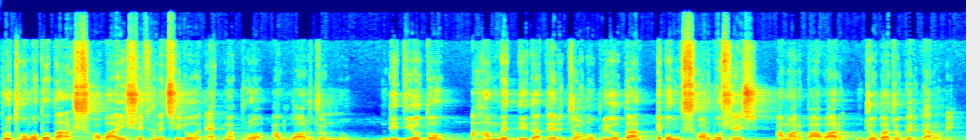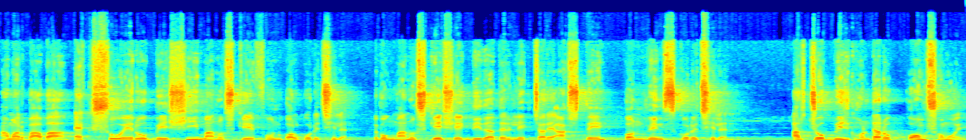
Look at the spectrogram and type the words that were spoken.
প্রথমত তারা সবাই সেখানে ছিল একমাত্র আল্লাহর জন্য। দ্বিতীয়ত, আহমেদ দিদাতের জনপ্রিয়তা এবং সর্বশেষ আমার বাবার যোগাযোগের কারণে। আমার বাবা একশো এরও বেশি মানুষকে ফোন কল করেছিলেন এবং মানুষকে শেখ দিদাতের লেকচারে আসতে কনভিন্স করেছিলেন। আর চব্বিশ ঘন্টারও কম সময়ে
